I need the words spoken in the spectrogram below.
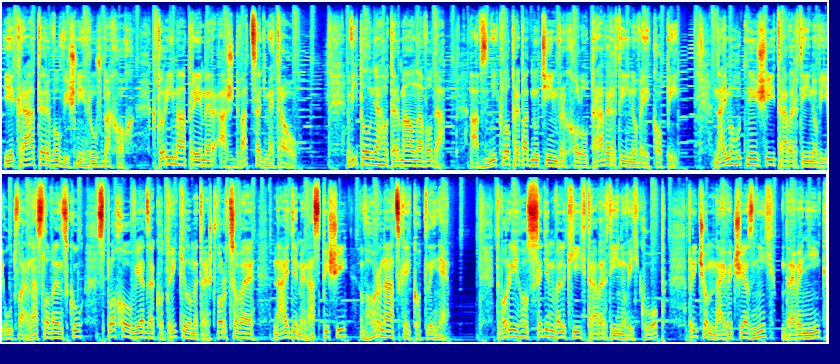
je kráter vo Vyšných Rúžbachoch, ktorý má priemer až 20 metrov. Vyplňa ho termálna voda a vzniklo prepadnutím vrcholu travertínovej kopy. Najmohutnejší travertínový útvar na Slovensku s plochou viac ako 3 km štvorcové nájdeme na Spiši v Hornáckej kotline. Tvorí ho 7 veľkých travertínových kôp, pričom najväčšia z nich, dreveník,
